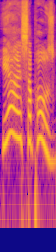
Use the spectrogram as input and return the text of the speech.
Yeah, I suppose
